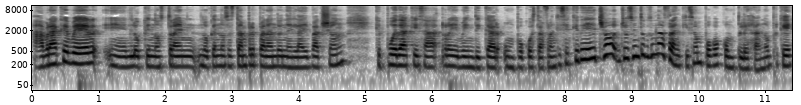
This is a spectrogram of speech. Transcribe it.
Habrá que ver eh, lo que nos traen, lo que nos están preparando en el live action, que pueda quizá reivindicar un poco esta franquicia, que de hecho yo siento que es una franquicia un poco compleja, ¿no? Porque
